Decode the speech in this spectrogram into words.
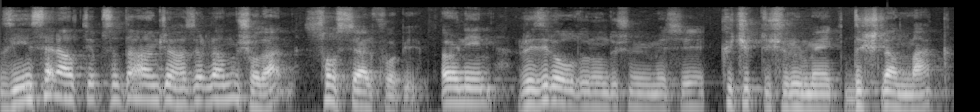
zihinsel altyapısı daha önce hazırlanmış olan sosyal fobi. Örneğin rezil olduğunun düşünülmesi, küçük düşürülmek, dışlanmak,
